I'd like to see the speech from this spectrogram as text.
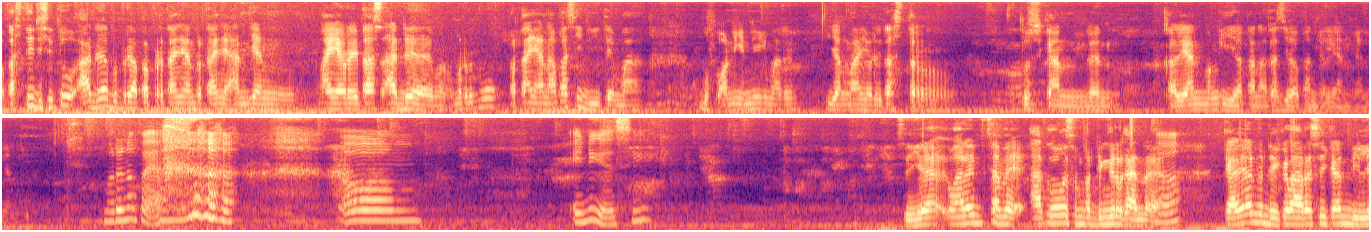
Pasti di situ ada beberapa pertanyaan-pertanyaan yang mayoritas ada. Menurutmu pertanyaan apa sih di tema move on ini kemarin yang mayoritas terputuskan dan kalian mengiyakan atas jawaban kalian kalian? kemarin apa ya Em, ini gak sih Sehingga kemarin sampai aku sempat denger kan ya. Kalian mendeklarasikan diri,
